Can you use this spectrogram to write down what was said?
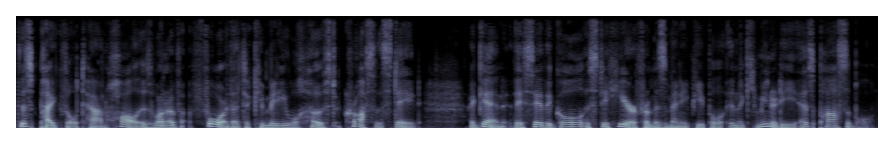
This Pikeville Town Hall is one of four that the committee will host across the state. Again, they say the goal is to hear from as many people in the community as possible.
